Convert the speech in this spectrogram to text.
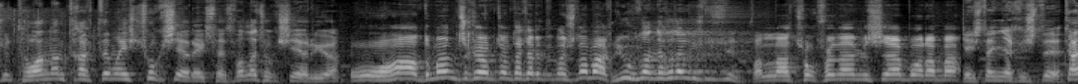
şu tavandan taktığım iş çok işe yarıyor Express. Vallahi çok işe yarıyor. Oha duman çıkartıyorum tekerlekten şuna bak. Yuh lan ne kadar güçlüsün. Vallahi çok fenaymış ya bu araba. Gençten yakıştı. Kaç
